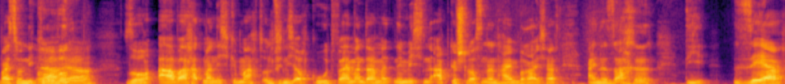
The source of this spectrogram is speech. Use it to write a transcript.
Weißt du, in die Kurve? Ja, ja. So, aber hat man nicht gemacht und finde ich auch gut, weil man damit nämlich einen abgeschlossenen Heimbereich hat. Eine Sache, die sehr,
